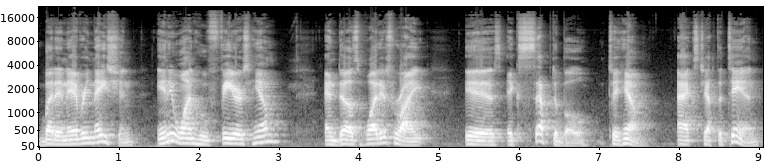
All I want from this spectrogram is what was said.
but in every nation, anyone who fears him and does what is right is acceptable to him. Acts chapter 10,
